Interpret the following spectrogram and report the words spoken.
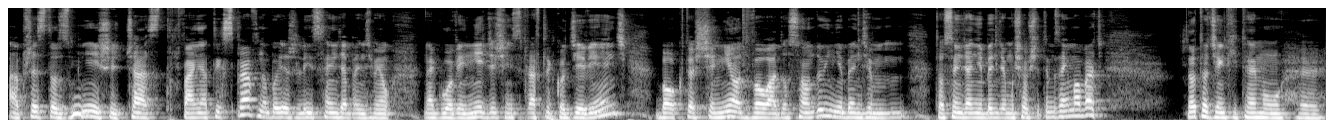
a przez to zmniejszyć czas trwania tych spraw, no bo jeżeli sędzia będzie miał na głowie nie 10 spraw, tylko 9, bo ktoś się nie odwoła do sądu i nie będzie, to sędzia nie będzie musiał się tym zajmować, no to dzięki temu y,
